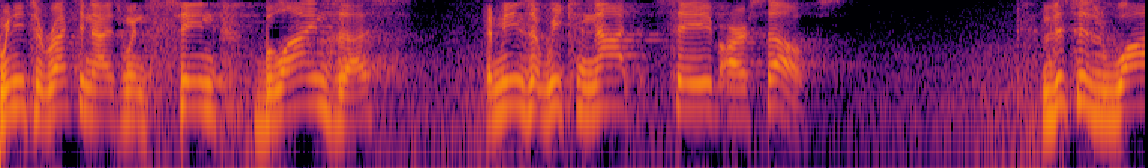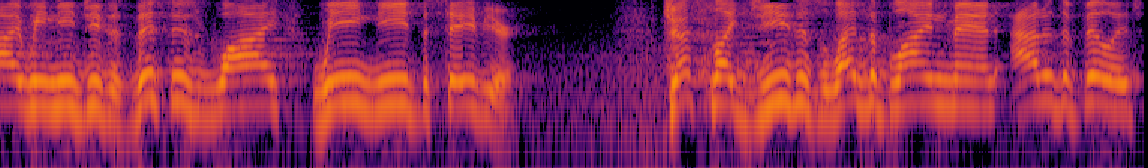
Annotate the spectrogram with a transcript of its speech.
We need to recognize when sin blinds us, it means that we cannot save ourselves. This is why we need Jesus. This is why we need the Savior. Just like Jesus led the blind man out of the village,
